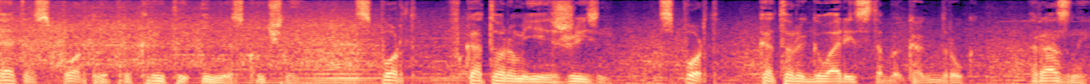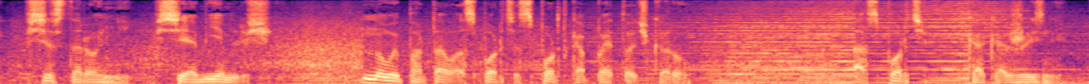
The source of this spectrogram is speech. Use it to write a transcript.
Это спорт неприкрытый и не скучный. Спорт, в котором есть жизнь. Спорт, который говорит с тобой как друг. Разный, всесторонний, всеобъемлющий. Новый портал о спорте – sportkp.ru О спорте, как о жизни –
